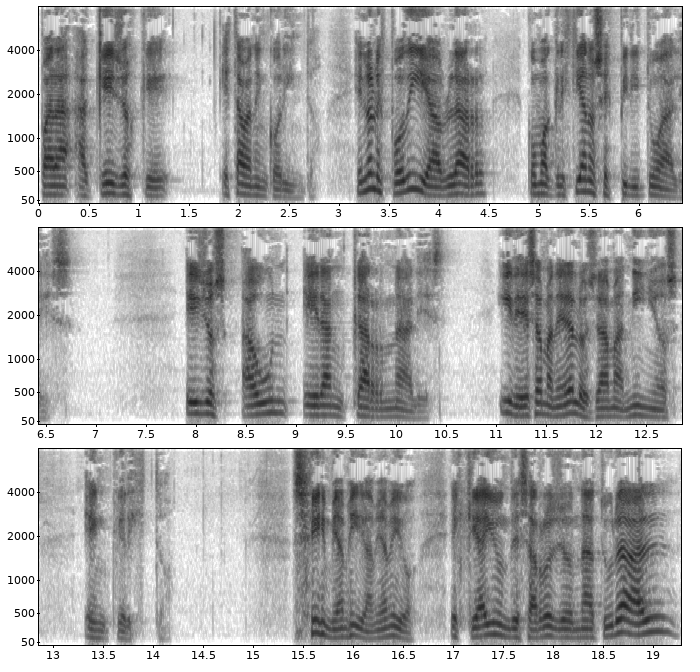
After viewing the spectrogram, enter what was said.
para aquellos que estaban en Corinto. Él no les podía hablar como a cristianos espirituales. Ellos aún eran carnales y de esa manera los llama niños en Cristo. Sí, mi amiga, mi amigo, es que hay un desarrollo natural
